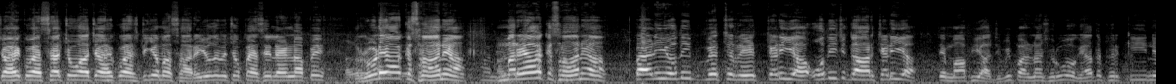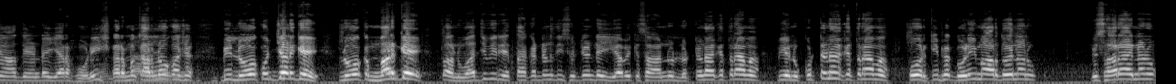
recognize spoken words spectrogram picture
ਚਾਹੇ ਕੋਈ ਐਸਐਚਓ ਆ, ਚਾਹੇ ਕੋਈ ਐਸਡੀਐਮ ਆ, ਸਾਰੇ ਹੀ ਉਹਦੇ ਵਿੱਚੋਂ ਪੈਸੇ ਲੈਣ ਲੱਪੇ ਰੁੜਿਆ ਕਿਸਾਨ ਆ, ਮਰਿਆ ਕਿਸਾਨ ਆ। ਪੈਲੀ ਉਹਦੀ ਵਿੱਚ ਰੇਤ ਚੜੀ ਆ, ਉਹਦੀ ਚ ਗਾਰ ਚੜੀ ਆ, ਤੇ ਮਾਫੀ ਅੱਜ ਵੀ ਪਲਣਾ ਸ਼ੁਰੂ ਹੋ ਗਿਆ, ਤੇ ਫਿਰ ਕੀ ਨਿਆਂ ਦੇਣ ਦਾ ਯਾਰ ਹੋਣੀ ਸ਼ਰਮ ਕਰ ਲੋ ਕੁਝ ਵੀ ਲੋਕ ਉੱਜੜ ਗਏ, ਲੋਕ ਮਰ ਗਏ। ਤੁਹਾਨੂੰ ਅੱਜ ਵੀ ਰੇਤਾ ਕੱਢਣ ਦੀ ਸੁੱਜਣ ਢਈ ਆ ਵੀ ਕਿਸਾਨ ਨੂੰ ਲੁੱਟਣਾ ਕਿਤਰਾ ਵਾ, ਵੀ ਇਹਨੂੰ ਕੁੱਟਣਾ ਕਿਤਰਾ ਵਾ, ਹੋਰ ਕੀ ਫਿਰ ਗੋਲੀ ਮਾਰ ਦੋ ਇਹਨਾਂ ਨੂੰ? ਵੀ ਸਾਰਾ ਇਹਨਾਂ ਨੂੰ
